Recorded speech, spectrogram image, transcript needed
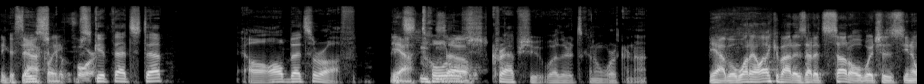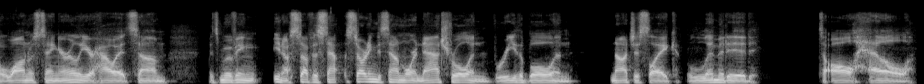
Exactly. If they sk- skip that step, all, all bets are off. Yeah. It's total So- sh- crapshoot whether it's going to work or not. Yeah, but what I like about it is that it's subtle, which is you know Juan was saying earlier how it's um it's moving. You know, stuff is starting to sound more natural and breathable, and not just like limited to all hell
